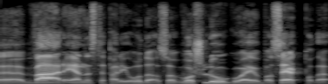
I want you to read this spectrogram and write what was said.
eh, hver eneste periode. Altså, vår logo er jo basert på det.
